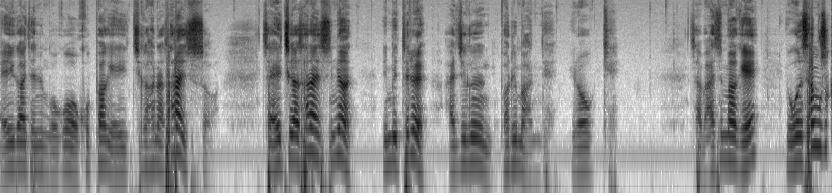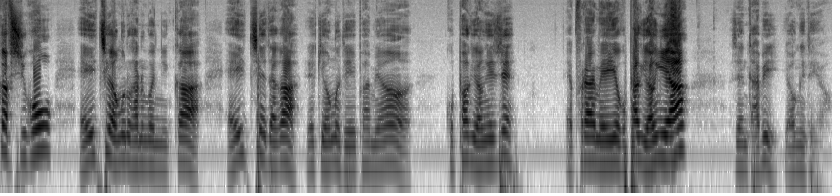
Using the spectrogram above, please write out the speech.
a가 되는 거고 곱하기 h가 하나 살아 있어. 자, h가 살아 있으면 리미트를 아직은 버리면 안 돼. 이렇게. 자, 마지막에 요건 상수값이고 h가 0으로 가는 거니까 h에다가 이렇게 0을 대입하면 곱하기 0이지? F 프라임 a 곱하기 0이야. 그래서 답이 0이 돼요.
